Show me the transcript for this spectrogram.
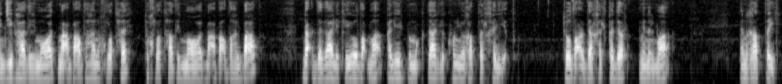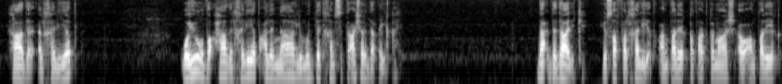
نجيب هذه المواد مع بعضها نخلطها. تخلط هذه المواد مع بعضها البعض. بعد ذلك يوضع ماء قليل بمقدار يكون يغطي الخليط. توضع داخل قدر من الماء. نغطي هذا الخليط. ويوضع هذا الخليط على النار لمدة 15 دقيقة. بعد ذلك يصفى الخليط عن طريق قطعة قماش أو عن طريق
